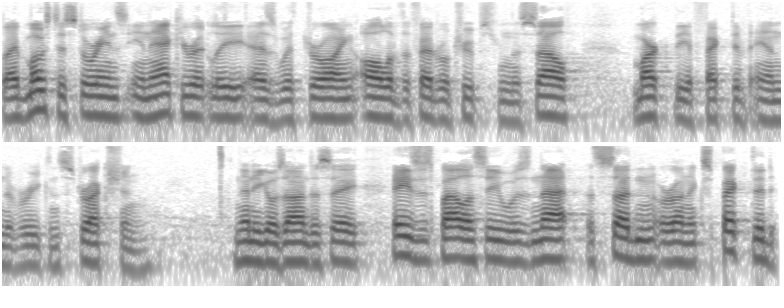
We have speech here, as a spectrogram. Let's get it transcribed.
by most historians inaccurately as withdrawing all of the federal troops from the South, marked the effective end of Reconstruction. And then he goes on to say Hayes's policy was not a sudden or unexpected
